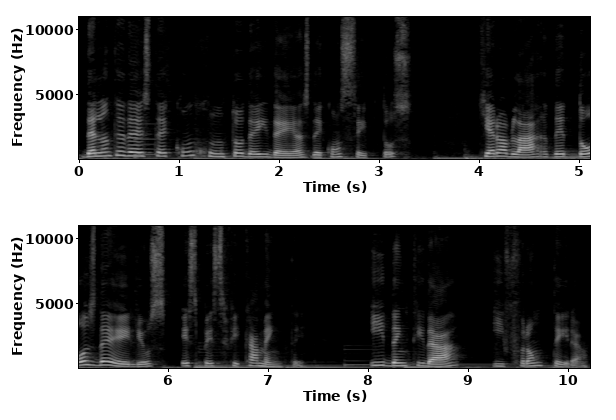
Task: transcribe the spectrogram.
Delante de este conjunto de ideas, de conceptos, quero falar de dois de eles especificamente: identidade e fronteira.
